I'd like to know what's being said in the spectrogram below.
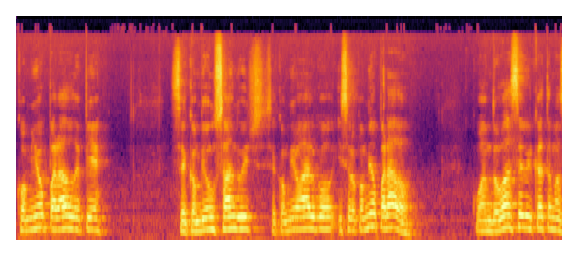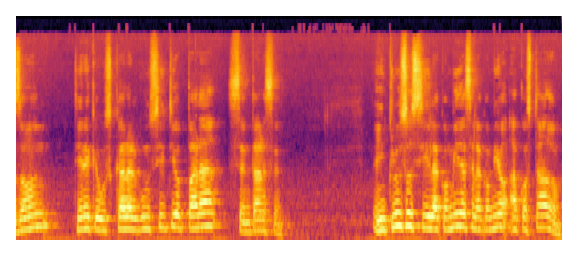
comió parado de pie, se comió un sándwich, se comió algo y se lo comió parado. Cuando va a hacer Birkat Amazon, tiene que buscar algún sitio para sentarse. E incluso si la comida se la comió acostado,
